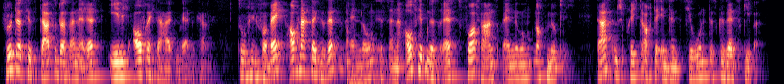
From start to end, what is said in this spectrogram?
Führt das jetzt dazu, dass ein Arrest ewig aufrechterhalten werden kann? So viel vorweg, auch nach der Gesetzesänderung ist eine Aufhebung des Arrests vor Verfahrensbeendigung noch möglich. Das entspricht auch der Intention des Gesetzgebers.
